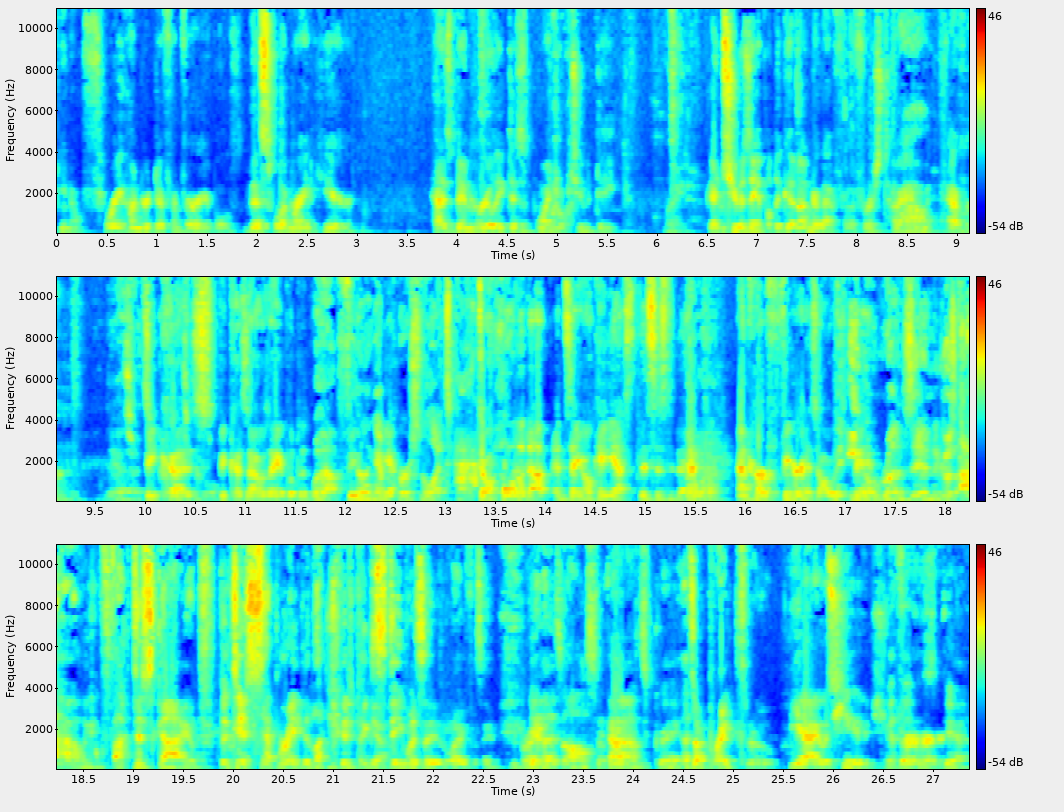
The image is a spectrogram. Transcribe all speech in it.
you know, 300 different variables. This one right here has been really disappointing to date. Right. And she was able to get under that for the first time Wow. ever Yeah, that's- because cool. because I was able to without feeling a Yeah. personal attack, to hold it up and say, okay, yes, this is, and, and her fear has always The ego been. runs in and goes, "Ah, we fuck this guy." They're just separated, like, like Yeah. Steve was saying, his wife was saying. Right. Yeah, that's awesome. Um, that's great. That's a breakthrough Yeah, it was huge Yeah, for that is- her. Yeah,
